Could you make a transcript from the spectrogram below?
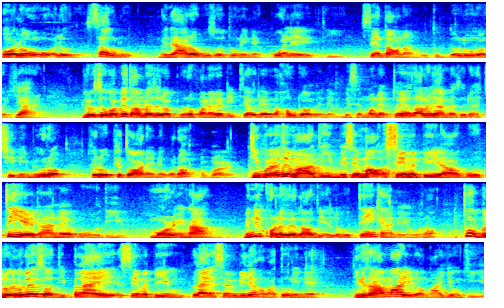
ဘောလုံးကိုအဲ့လိုစောက်လို့မရတော့ဘူးဆိုတော့သူ့အနေနဲ့ကွဲလေဒီစင်းတောင်းတာမျိုးသူလုပ်လို့တော့ရတယ် လိုဆိုဘာဖြစ်သွားမလဲဆိုတော့ Bruno Fernandes ဒီတယောက်တည်းမဟုတ်တော့ဘဲနဲ့မေဆင်မောက်နဲ့တွဲစားလို့ရမယ်ဆိုတဲ့အခြေအနေမျိုးတော့ကျွန်တော်ဖြစ်သွားနိုင်တယ်ပေါ့နော်ဟုတ်ပါတယ်ဒီပွဲချိန်မှာဒီမေဆင်မောက်အစင်မပြေတာကိုသိရတဲ့နဲ့ကိုဒီမော်ရင်ကမိနစ်80လောက်ဒီအဲ့လိုတင်းခံနေရပေါ့နော်သူကဘယ်လိုမျိုးလဲဆိုတော့ဒီ plan အစင်မပြေဘူး plan အစင်မပြေတဲ့ခါမှာသူ့အနေနဲ့ဒီကစားမတွေတော့ငါယုံကြည်ရ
